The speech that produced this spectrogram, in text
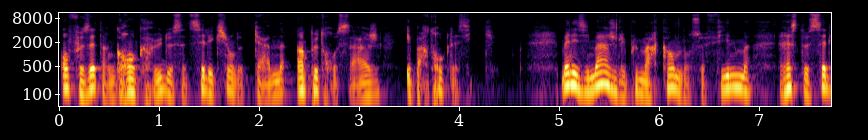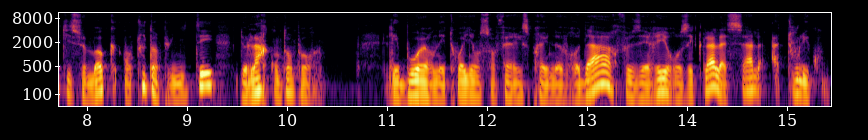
en faisaient un grand cru de cette sélection de Cannes un peu trop sage et par trop classique. Mais les images les plus marquantes dans ce film restent celles qui se moquent en toute impunité de l'art contemporain. Les boueurs nettoyant sans faire exprès une œuvre d'art faisaient rire aux éclats la salle à tous les coups.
